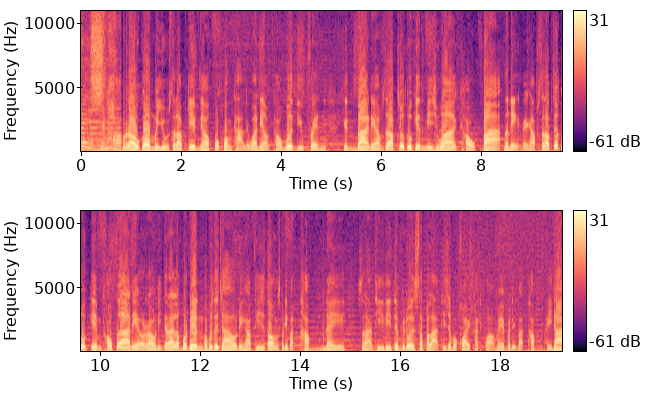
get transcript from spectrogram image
racing heart. เราก็มาอยู่สำหรับเกมแนวปกป้องฐานหรือว่าแนว Tower Defense กันบ้างนะครับสำหรับเจ้าตัวเกมที่มีชื่อว่าเขาป้านั่นเองนะครับสำหรับเจ้าตัวเกมเขาป้าเนี่ยเรานี่จะได้รับบทเป็นพระพุทธเจ้านะครับที่จะต้องปฏิบัติธรรม ในสถานที่ที่เต็มไปด้วยสัตว์ประหลาดที่จะมาคอยขัดขวางไม่ให้ปฏิบัติธรรมให้ได้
